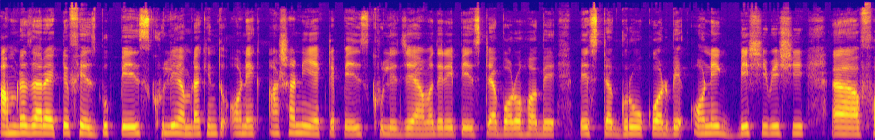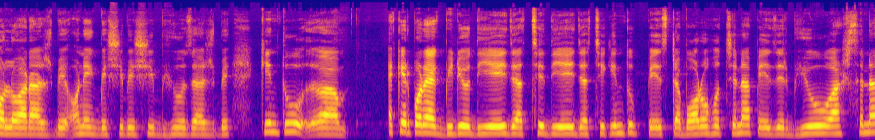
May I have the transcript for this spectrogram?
আমরা যারা একটা ফেসবুক পেজ খুলি, আমরা কিন্তু অনেক আশা নিয়ে একটা পেজ খুলি যে আমাদের এই পেজটা বড় হবে পেজটা গ্রো করবে, অনেক বেশি বেশি ফলোয়ার আসবে, অনেক বেশি বেশি ভিউজ আসবে। কিন্তু একের পর এক ভিডিও দিয়েই যাচ্ছে দিয়েই যাচ্ছে, কিন্তু পেজটা বড় হচ্ছে না পেজের ভিউ আসছে না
